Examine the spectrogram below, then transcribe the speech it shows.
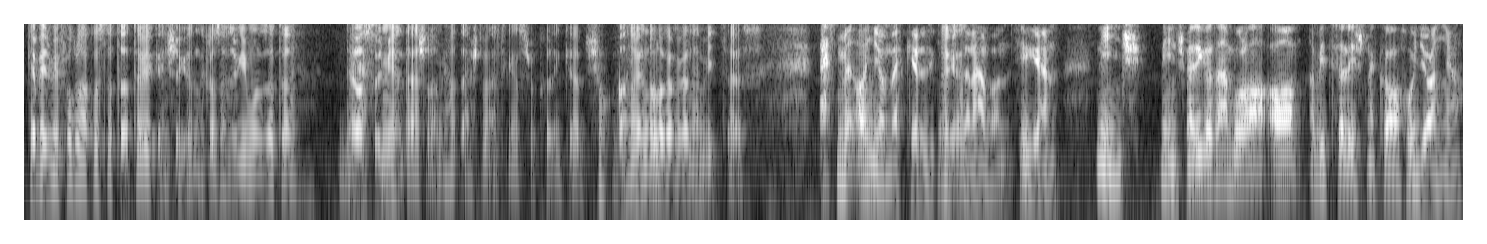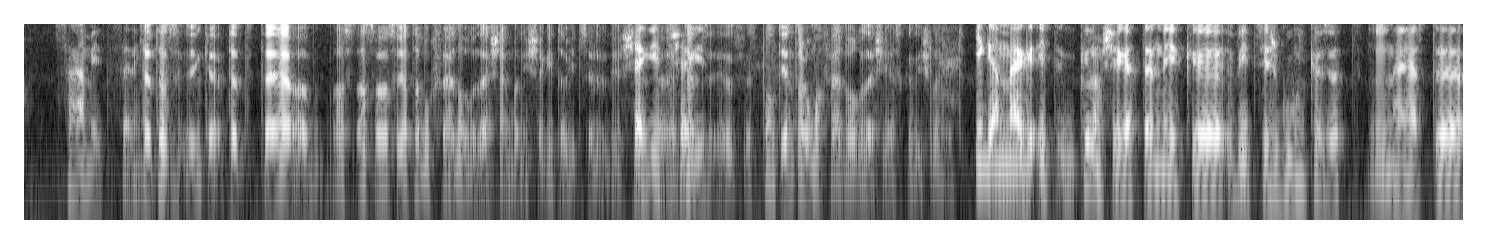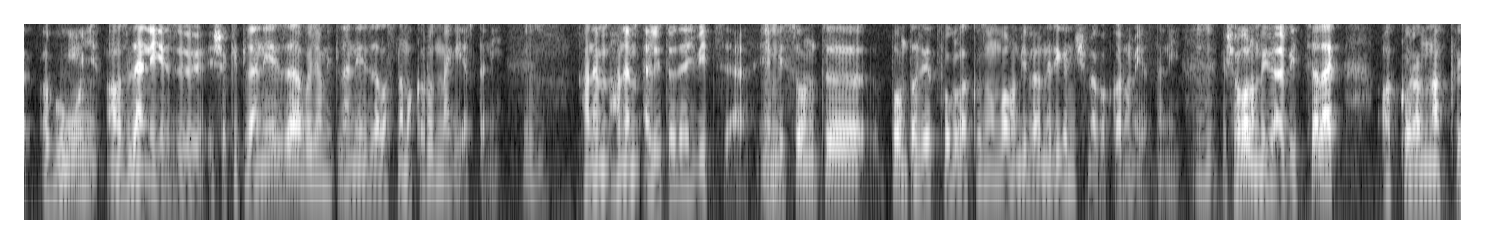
kevésbé foglalkoztatta a tevékenységednek az anyagi vonzata, de Persze. az, hogy milyen társadalmi hatást vált ki, az sokkal inkább. Sokkal Van olyan dolog, amivel nem viccelsz? Ezt annyian megkérdezik Igen? mostanában. Igen. Nincs. Nincs, mert igazából a, a, a viccelésnek a hogyanja számít szerintem. Tehát, az, inkább, tehát te azt, azt vallod, hogy a tabuk feldolgozásában is segít a viccelődés. Segít, tehát, segít. Tehát ez pont ilyen trauma feldolgozási eszköz is lehet. Igen, meg itt különbséget tennék vicc és gúny között, mm. mert a gúny az lenéző, és akit lenézel, vagy amit lenézel, azt nem akarod megérteni. Mm. Hanem, hanem elütöd egy viccel. Én mm. viszont pont azért foglalkozom valamivel, mert igenis meg akarom érteni. Mm. És ha valamivel viccelek, akkor annak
